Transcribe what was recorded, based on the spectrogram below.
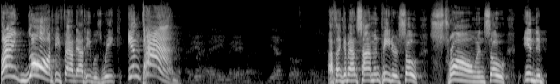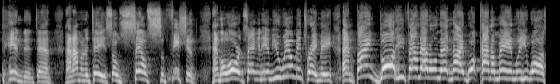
Thank God he found out he was weak in time. I think about Simon Peter, so strong and so independent and, and I'm going to tell you, so self sufficient. And the Lord saying to him, You will betray me. And thank God he found out on that night what kind of man he was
